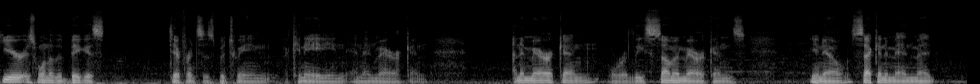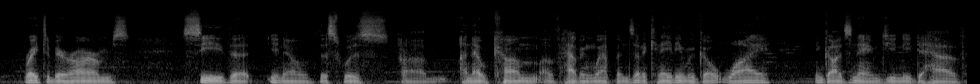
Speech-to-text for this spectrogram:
here is one of the biggest differences between a Canadian and an American. An American, or at least some Americans, you know, Second Amendment, right to bear arms, see that you know this was um, an outcome of having weapons, and a Canadian would go, "Why, in God's name, do you need to have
